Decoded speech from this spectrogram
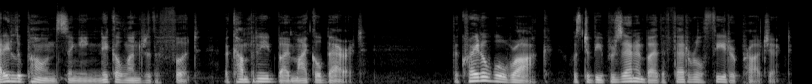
Patti LuPone singing Nickel Under the Foot, accompanied by Michael Barrett. The Cradle Will Rock was to be presented by the Federal Theater Project,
